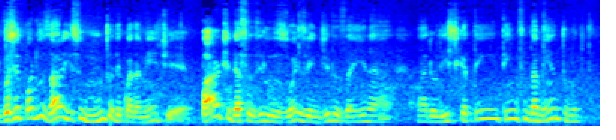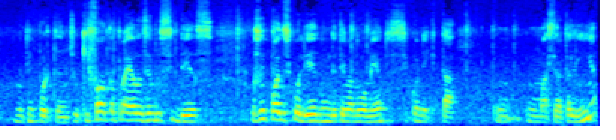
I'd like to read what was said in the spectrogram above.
E você pode usar isso muito adequadamente. É, parte dessas ilusões vendidas aí na, na área holística tem, tem um fundamento muito, muito importante. O que falta para elas é lucidez. Você pode escolher, num determinado momento, se conectar com uma certa linha,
